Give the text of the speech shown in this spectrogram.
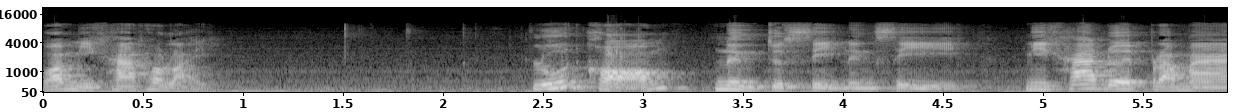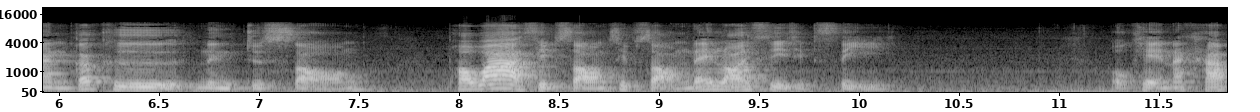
ว่ามีค่าเท่าไหร่รูทของ 1.414 มีค่าโดยประมาณก็คือ 1.2 เพราะว่า 12 12 ได้ 144 โอเคนะครับ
